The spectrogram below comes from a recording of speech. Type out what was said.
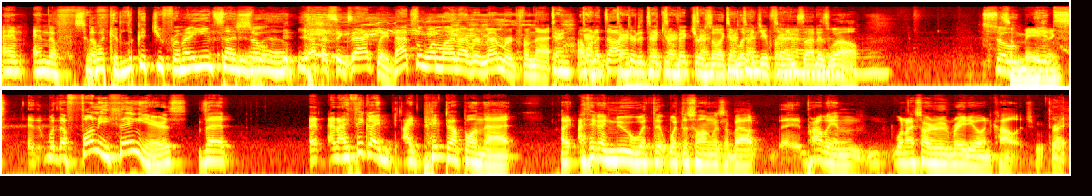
And and the So the I could look at you from the inside as well. Yes, exactly. That's the one line I remembered from that. Dun, I want a dun, doctor to dun, take your picture dun, so I can dun, look at you from dun. inside as well. So It's amazing. It's, well, the funny thing is that, and, and I think I I picked up on that. I, I think I knew what the what the song was about, eh, probably in when I started in radio in college. Right.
